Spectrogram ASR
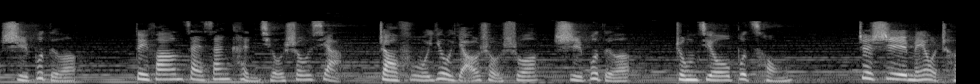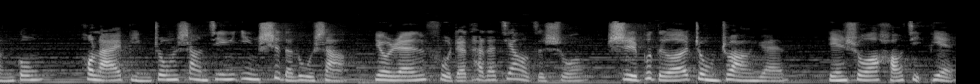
使不得。”对方再三恳求收下，赵父又摇手说：“使不得。”终究不从，这事没有成功。后来，秉忠上京应试的路上，有人抚着他的轿子说：“使不得中状元。”连说好几遍。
